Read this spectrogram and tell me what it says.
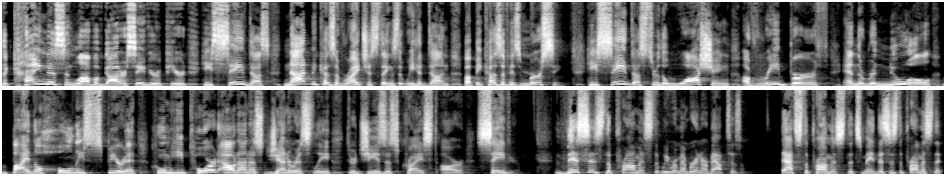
the kindness and love of God our Savior appeared, he saved us not because of righteous things that we had done, but because of his mercy. He saved us through the washing of rebirth and the renewal by the Holy Spirit, whom He poured out on us generously through Jesus Christ our Savior. This is the promise that we remember in our baptism. That's the promise that's made. This is the promise that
